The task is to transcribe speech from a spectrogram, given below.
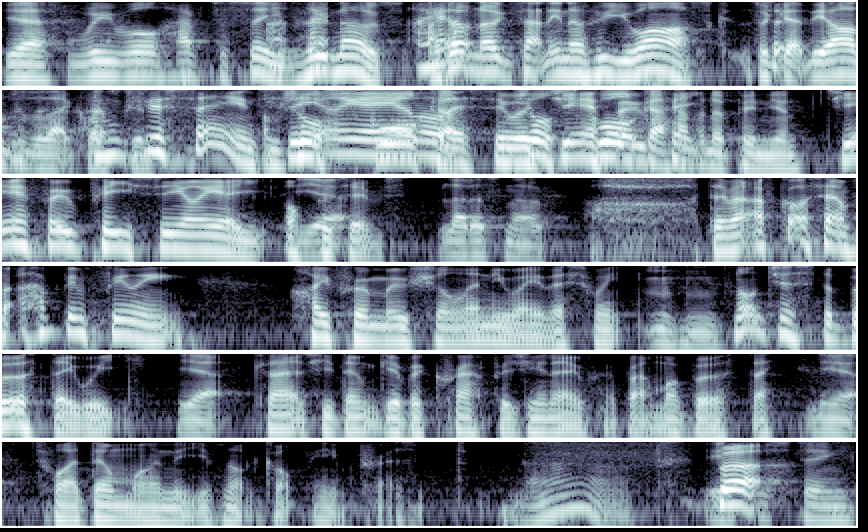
Yeah, we will have to see. Who knows? I, I don't know exactly know who you ask to So- get the answer to that question. I'm just saying. I'm sure CIA analysts Squawker, who I'm sure Squawker GFOP, have an opinion. GFOP CIA operatives. Let us know. They've- I've got to say, I've, I've been feeling hyper emotional anyway this week. Mm-hmm. Not just the birthday week, Yeah, because I actually don't give a crap, as you know, about my birthday. yeah. That's why I don't mind that you've not got me a present. Oh, But- interesting.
